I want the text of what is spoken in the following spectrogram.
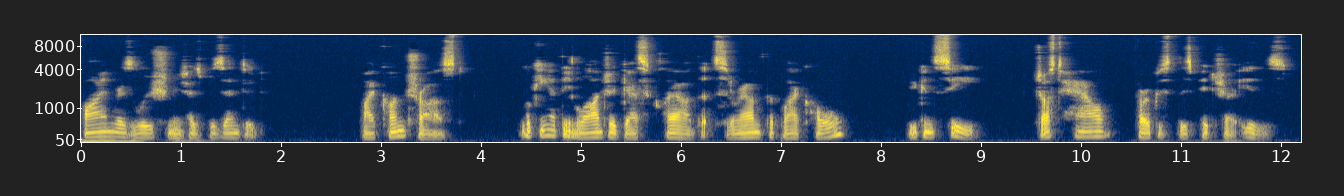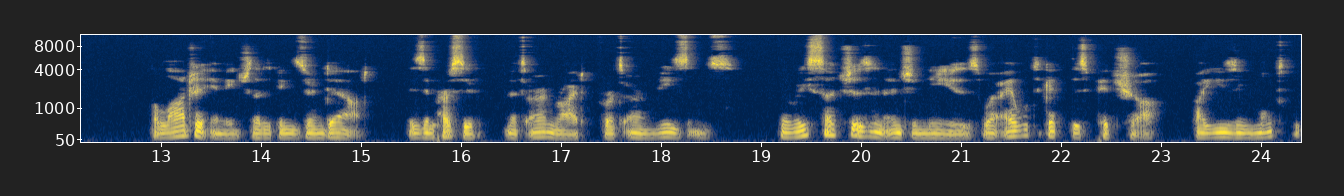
fine resolution it has presented. By contrast, looking at the larger gas cloud that surrounds the black hole, you can see just how focused this picture is. The larger image that has been zoomed out is impressive in its own right for its own reasons. The researchers and engineers were able to get this picture by using multiple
